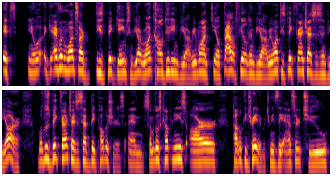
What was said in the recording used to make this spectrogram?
it's you know everyone wants our these big games in VR. We want Call of Duty in VR. We want you know Battlefield in VR. We want these big franchises in VR. Well, those big franchises have big publishers, and some of those companies are publicly traded, which means they answer to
